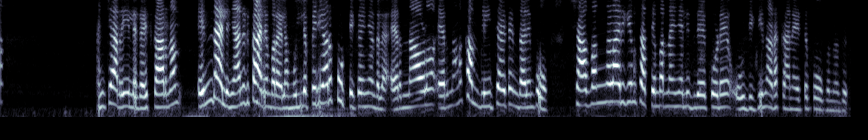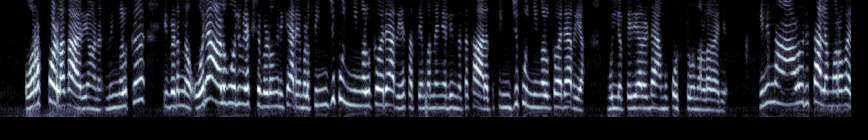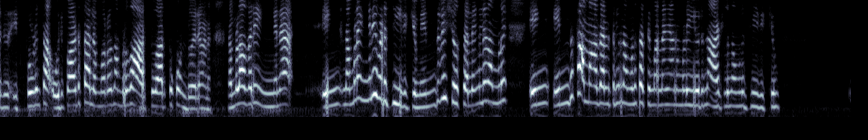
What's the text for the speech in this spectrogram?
എനിക്കറിയില്ല ഗൈസ് കാരണം എന്തായാലും ഞാനൊരു കാര്യം പറയാല. മുല്ലപ്പെരിയാർ പൊട്ടിക്കഴിഞ്ഞിട്ടല്ല എറണാകുളം എറണാകുളം കംപ്ലീറ്റ് ആയിട്ട് എന്തായാലും പോകും. ശവങ്ങളായിരിക്കും സത്യം പറഞ്ഞു കഴിഞ്ഞാൽ ഇതിലേ കൂടെ ഒഴുകി നടക്കാനായിട്ട് പോകുന്നത്. ഉറപ്പുള്ള കാര്യമാണ്. നിങ്ങൾക്ക് ഇവിടുന്ന് ഒരാൾ പോലും രക്ഷപ്പെടുമെന്ന് എനിക്ക് അറിയാൻ പിഞ്ചു കുഞ്ഞുങ്ങൾക്ക് വരെ അറിയാം. സത്യം പറഞ്ഞു കഴിഞ്ഞാൽ ഇന്നത്തെ കാലത്ത് പിഞ്ചു കുഞ്ഞുങ്ങൾക്ക് വരെ അറിയാം. മുല്ലപ്പെരിയാർ ഡാം പൊട്ടു എന്നുള്ള കാര്യം. ഇനി നാളെ ഒരു തലമുറ വരും ഇപ്പോഴും ഒരുപാട് തലമുറ നമ്മൾ വാർത്ത് വാർത്ത് കൊണ്ടുവരാണ്. നമ്മൾ അവരെ എങ്ങനെ നമ്മൾ എങ്ങനെ ഇവിടെ ജീവിക്കും? എന്ത് വിശ്വാസം? അല്ലെങ്കിൽ നമ്മൾ എന്ത് സമാധാനത്തിൽ നമ്മൾ സത്യം പറഞ്ഞാൽ നമ്മൾ ഈ ഒരു നാട്ടിൽ നമ്മൾ ജീവിക്കും?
